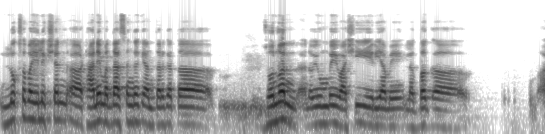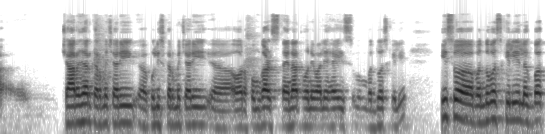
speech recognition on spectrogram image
लोकसभा इलेक्शन ठाणे मतदारसंघ के अंतर्गत झोन जोन वन नवी मुंबई वाशी एरिया में लगभग चार हज़ार कर्मचारी पुलिस कर्मचारी और होमगार्ड्स तैनात होने वाले हैं इस बंदोबस्त के लिए। इस बंदोबस्त के लिए लगभग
